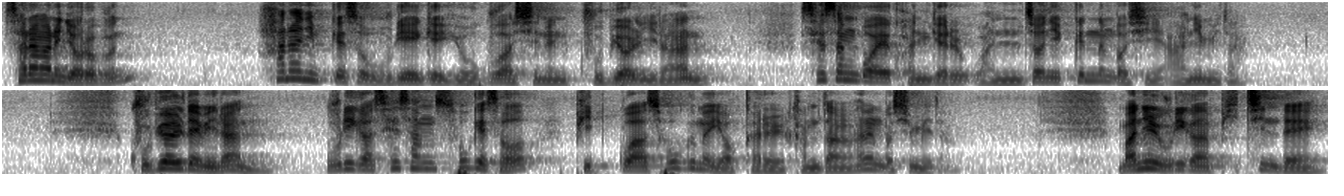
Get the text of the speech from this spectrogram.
사랑하는 여러분, 하나님께서 우리에게 요구하시는 구별이란 세상과의 관계를 완전히 끊는 것이 아닙니다. 구별됨이란 우리가 세상 속에서 빛과 소금의 역할을 감당하는 것입니다. 만일 우리가 빛인데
